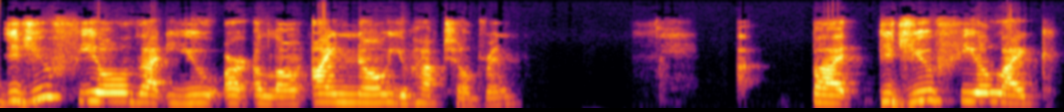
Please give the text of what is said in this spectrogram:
did you feel that you are alone? I know you have children, but did you feel like,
